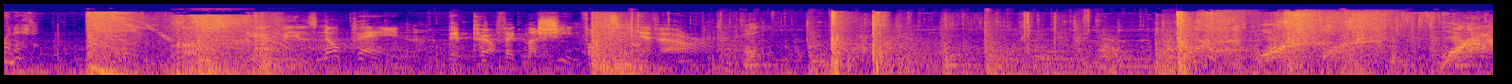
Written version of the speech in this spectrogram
Doing it. He feels no pain. The perfect machine for this endeavor. Does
